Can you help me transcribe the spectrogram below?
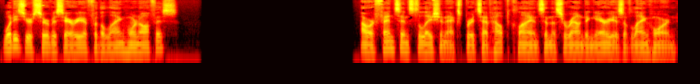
What is your service area for the Langhorne office? Our fence installation experts have helped clients in the surrounding areas of Langhorne,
